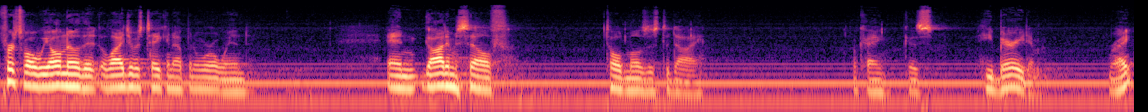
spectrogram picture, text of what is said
First of all, we all know that Elijah was taken up in a whirlwind, and God Himself told Moses to die. Okay, because He buried him, right?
